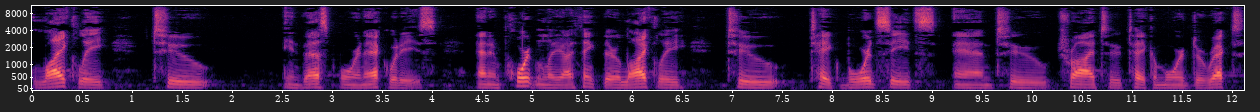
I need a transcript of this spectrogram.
likely to invest more in equities, and importantly, I think they're likely to take board seats and to try to take a more direct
